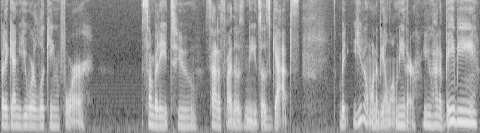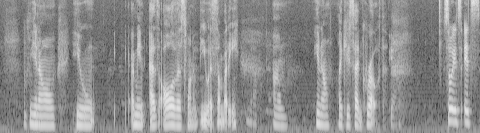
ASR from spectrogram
But again, you were looking for somebody to satisfy those needs, those gaps. But you don't want to be alone either. You had a baby, you mm-hmm. know, you, I mean, as all of us want to be with somebody, um, you know, like you said, growth. Yeah. So it's it's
